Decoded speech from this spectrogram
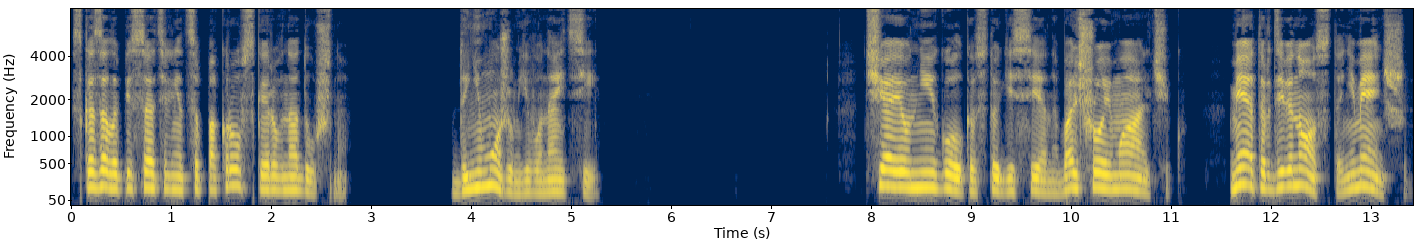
сказала писательница Покровская равнодушно. Да не можем его найти. Чай он не иголка в стоге сена, большой мальчик. Метр девяносто, не меньше.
